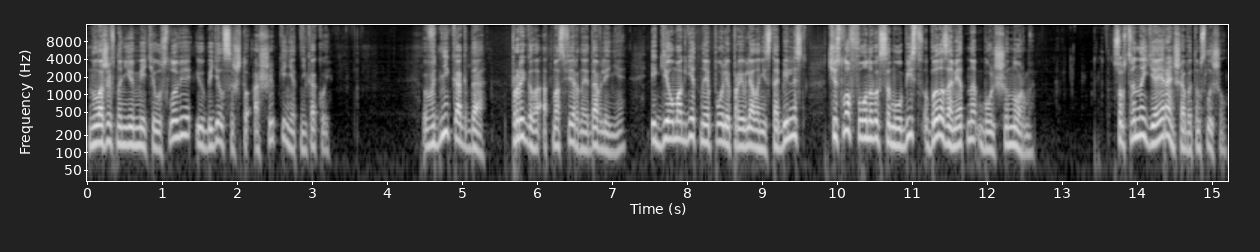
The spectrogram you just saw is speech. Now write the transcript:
наложив на нее метеоусловия и убедился, что ошибки нет никакой. В дни, когда прыгало атмосферное давление и геомагнитное поле проявляло нестабильность, число фоновых самоубийств было заметно больше нормы. Собственно, я и раньше об этом слышал.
